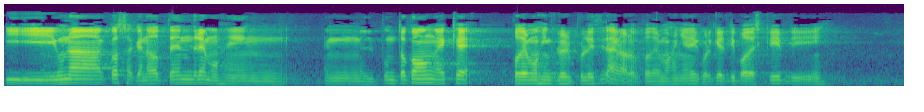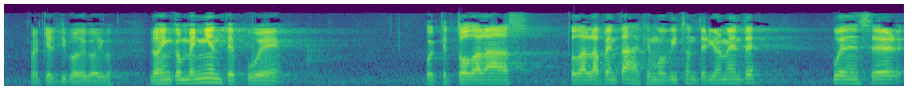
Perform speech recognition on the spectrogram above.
Y una cosa que no tendremos en, el punto .com es que podremos incluir publicidad, claro, podemos añadir cualquier tipo de script y cualquier tipo de código. Los inconvenientes, pues, pues que todas las, todas las ventajas que hemos visto anteriormente pueden ser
